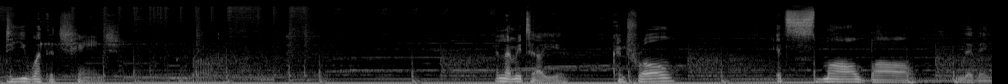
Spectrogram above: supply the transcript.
Or do you want to change the world? And let me tell you, control, it's small ball living.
